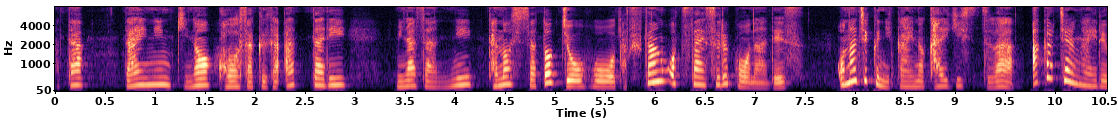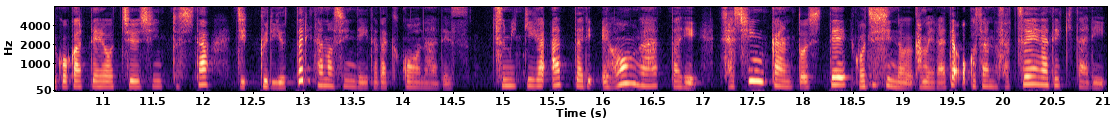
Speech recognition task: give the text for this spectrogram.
また、大人気の工作があったり、皆さんに楽しさと情報をたくさんお伝えするコーナーです。同じく2階の会議室は赤ちゃんがいるご家庭を中心としたじっくりゆったり楽しんでいただくコーナーです。積み木があったり、絵本があったり、写真館としてご自身のカメラでお子さんの撮影ができたり、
